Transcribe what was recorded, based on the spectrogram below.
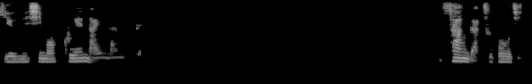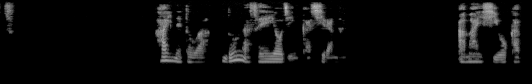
牛飯も食えないなんて。三月某日。ハイネとはどんな西洋人か知らない。甘い詩を書く。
